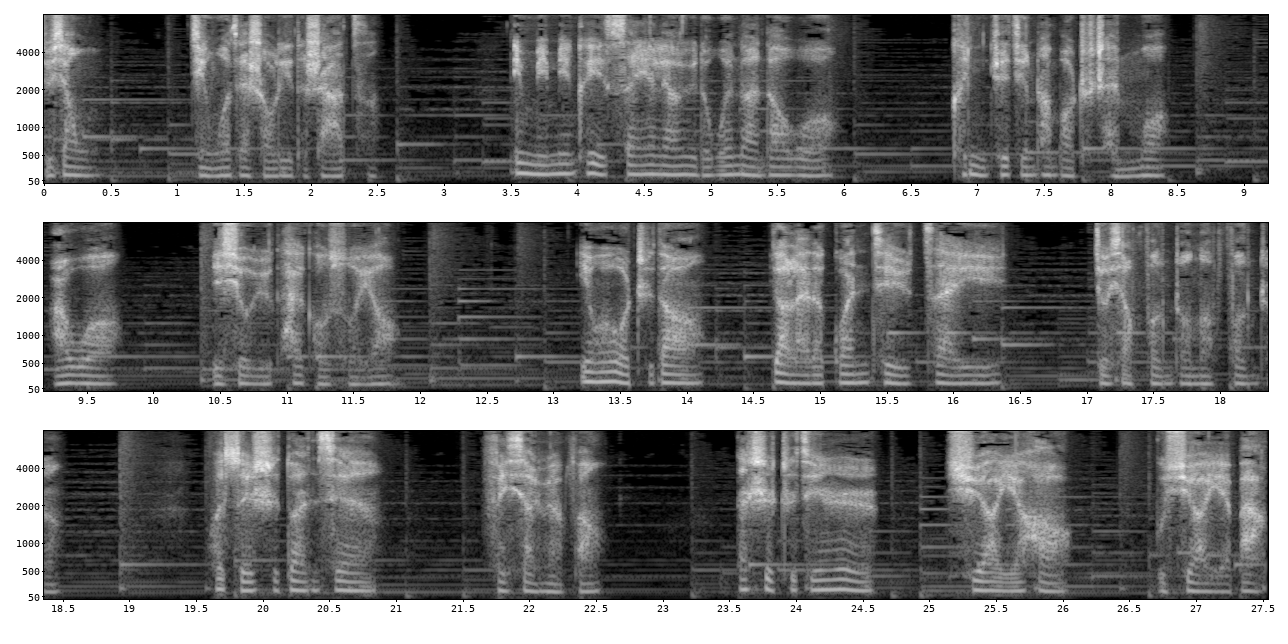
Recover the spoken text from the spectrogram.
就像紧握在手里的沙子。你明明可以三言两语的温暖到我，可你却经常保持沉默，而我也羞于开口索要。因为我知道，要来的关切与在意，就像风中的风筝，会随时断线，飞向远方。但时至今日，需要也好，不需要也罢。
